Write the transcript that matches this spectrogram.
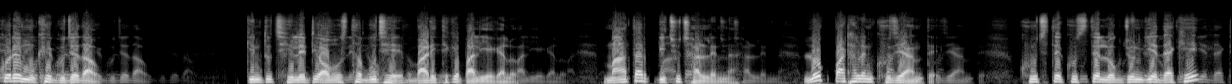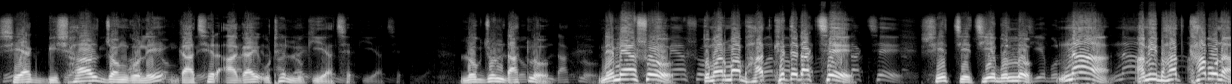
করে মুখে গুজে দাও। কিন্তু ছেলেটি অবস্থা বুঝে বাড়ি থেকে পালিয়ে গেল। মা তার পিছু ছাড়লেন না। লোক পাঠালেন খুঁজে আনতে। খুঁজতে খুঁজতে লোকজন গিয়ে দেখে সে এক বিশাল জঙ্গলে গাছের আগায় উঠে লুকিয়ে আছে। লোকজন ডাকলো নেমে আসো তোমার মা ভাত খেতে ডাকছে। সে চেঁচিয়ে বলল না আমি ভাত খাব না।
